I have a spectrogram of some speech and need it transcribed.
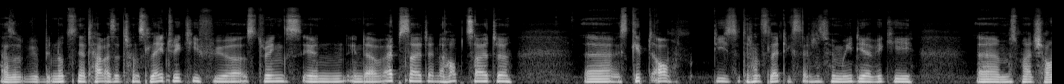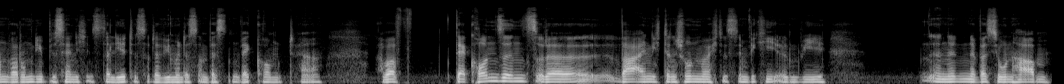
also wir benutzen ja teilweise Translate Wiki für Strings in, in der Webseite, in der Hauptseite. Äh, es gibt auch diese Translate Extensions für Media Wiki. Äh, müssen wir halt schauen, warum die bisher nicht installiert ist oder wie man das am besten wegkommt. Ja. Aber der Konsens oder war eigentlich dann schon, möchtest im Wiki irgendwie eine, eine Version haben,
